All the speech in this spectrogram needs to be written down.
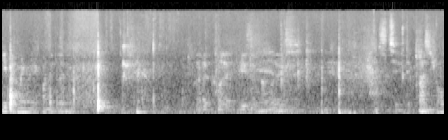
Keep it maybe fun to do. Let's take the That's trouble.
